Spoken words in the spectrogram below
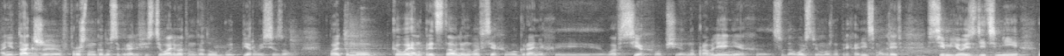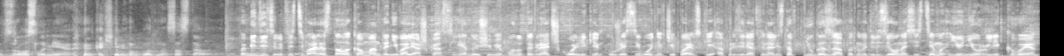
Они также в прошлом году сыграли фестиваль, в этом году будет первый сезон. Поэтому КВН представлен во всех его гранях и во всех вообще направлениях. С удовольствием можно приходить, смотреть с семьей, с детьми, взрослыми, какими угодно составами. Победителем фестиваля стала команда «Неваляшка». Следующими будут играть школьники. Уже сегодня в Чапаевске определят финалистов турнира западного дивизиона системы юниор лиг КВН.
